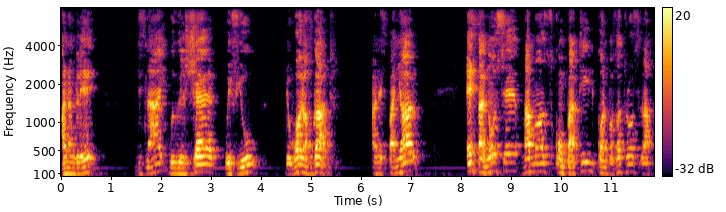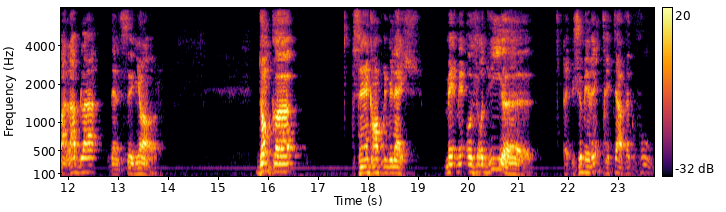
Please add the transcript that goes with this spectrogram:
en anglais this night we will share with you the word of god en espagnol Esta noche vamos a compartir con vosotros la palabra del Señor. Donc, euh, c'est un grand privilège. Mais, aujourd'hui, euh, j'aimerais traiter avec vous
